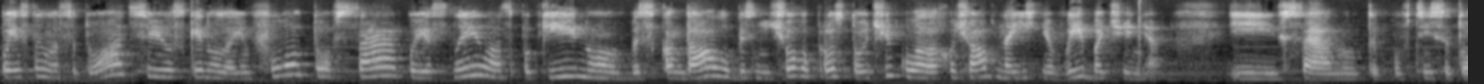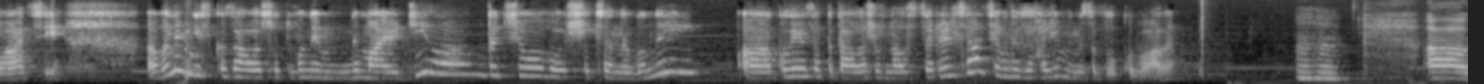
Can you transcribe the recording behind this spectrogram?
пояснила ситуацію, скинула їм фото, все пояснила спокійно, без скандалу, без нічого. Просто очікувала хоча б на їхнє вибачення і все. Ну, типу, в цій ситуації. Вони мені сказали, що вони не мають діла до цього, що це не вони. А коли я запитала журнал стерилізації, вони взагалі мене заблокували. Угу. А,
